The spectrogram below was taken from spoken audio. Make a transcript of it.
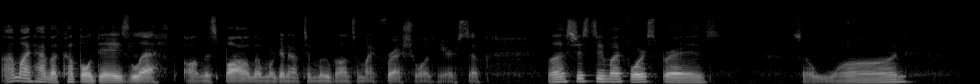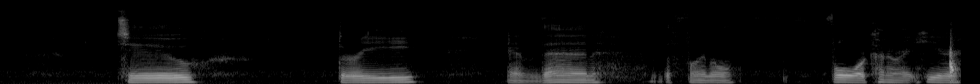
I might have a couple days left on this bottle. Then we're going to have to move on to my fresh one here. So let's just do my four sprays. So one, two, three, and then the final four kind of right here.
